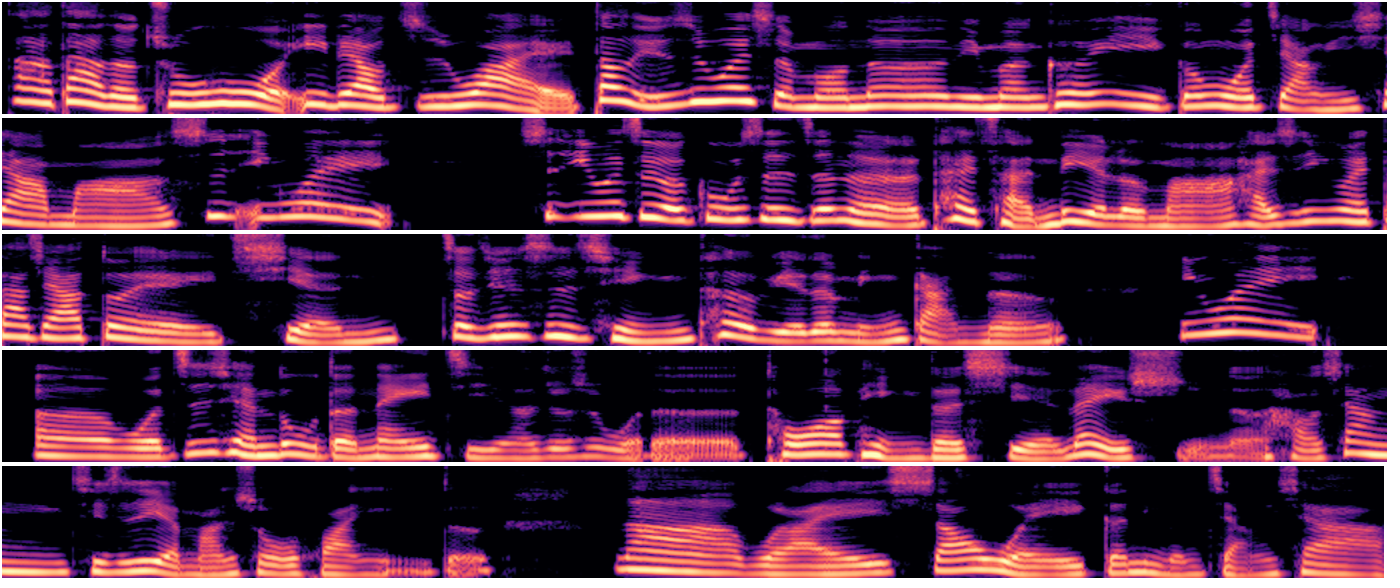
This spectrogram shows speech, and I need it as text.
大大的出乎我意料之外，到底是为什么呢？你们可以跟我讲一下吗？是因为是因为这个故事真的太惨烈了吗？还是因为大家对钱这件事情特别的敏感呢？因为呃，我之前录的那一集呢，就是我的脱贫的血泪史呢，好像其实也蛮受欢迎的。那我来稍微跟你们讲一下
